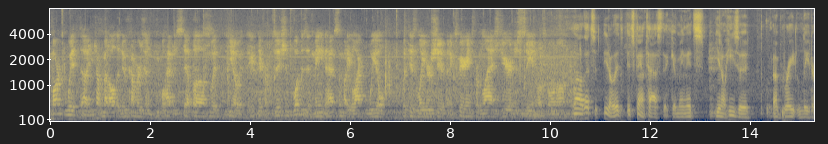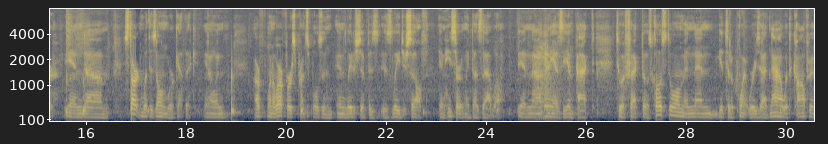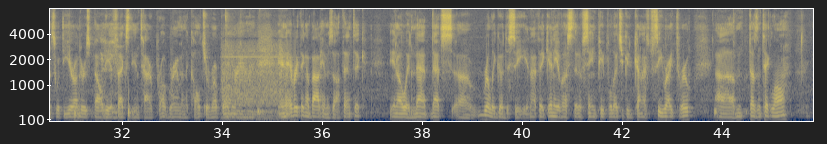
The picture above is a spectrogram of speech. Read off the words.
Mark, with uh, you talking about all the newcomers and people having to step up with you know at different positions, what does it mean to have somebody like Will with his leadership and experience from last year and just seeing what's going on? Well, that's you know it's it's fantastic. I mean, it's you know he's a a great leader and um, starting with his own work ethic. You know, and our one of our first principles in, in leadership is is lead yourself, and he certainly does that well. And uh, then he has the impact to affect those close to him, and then get to the point where he's at now with the confidence, with the year under his belt, he affects the entire program and the culture of our program, and, and everything about him is authentic you know, and that that's uh, really good to see. And I think any of us that have seen people that you could kind of see right through um, doesn't take long,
